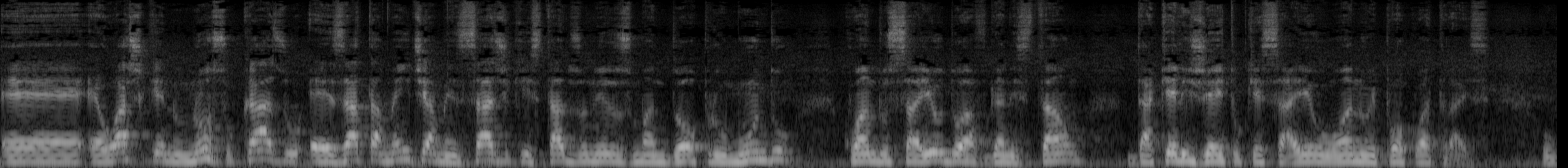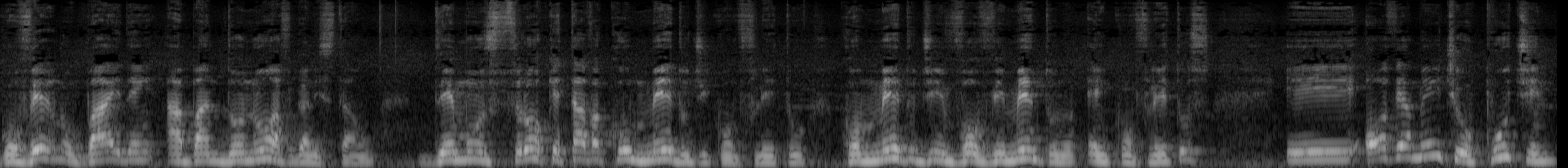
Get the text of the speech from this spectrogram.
é, eu acho que no nosso caso é exatamente a mensagem que Estados Unidos mandou para o mundo quando saiu do Afeganistão daquele jeito que saiu um ano e pouco atrás. O governo Biden abandonou o Afeganistão, demonstrou que estava com medo de conflito, com medo de envolvimento em conflitos e, obviamente, o Putin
